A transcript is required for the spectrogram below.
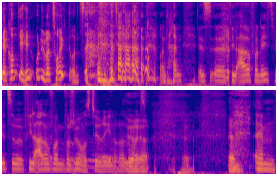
Der kommt hier hin und überzeugt uns. Und dann ist äh, viel Ahnung von nichts, wird zu viel Ahnung von Verschwörungstheorien oder sowas. Ähm,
